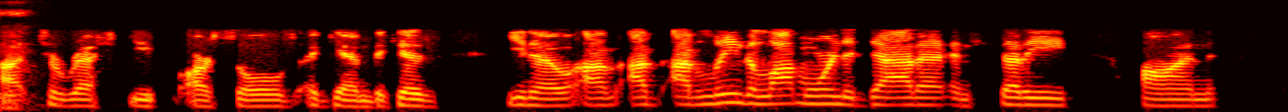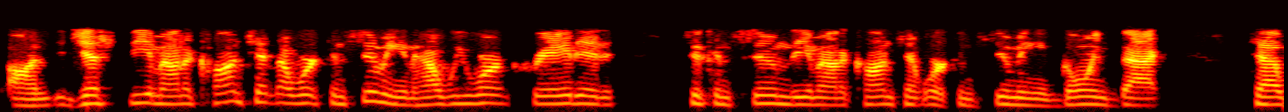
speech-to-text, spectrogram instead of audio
uh, hmm. to rescue our souls again. Because you know, um, I've, I've leaned a lot more into data and study on on just the amount of content that we're consuming and how we weren't created to consume the amount of content we're consuming, and going back to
